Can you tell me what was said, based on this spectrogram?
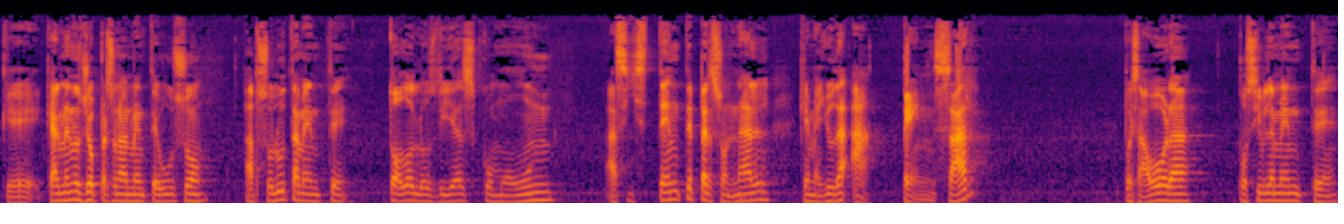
que, que al menos yo personalmente uso absolutamente todos los días como un asistente personal que me ayuda a pensar, pues ahora posiblemente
